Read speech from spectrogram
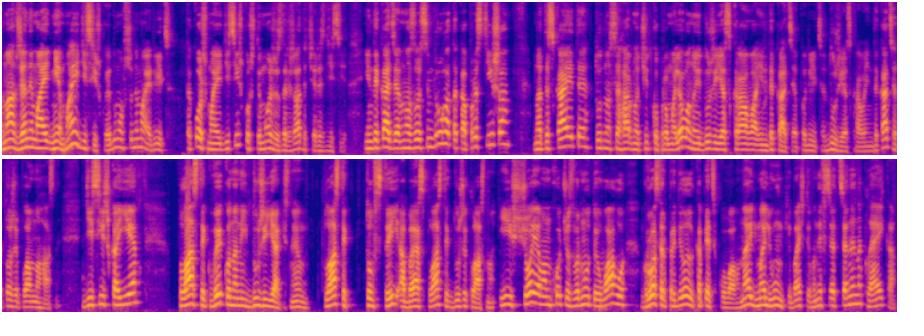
вона вже не має. Ні, має DC-шку. Я думав, що немає. Дивіться. Також має DC-шку, що ти можеш заряджати через DC. Індикація в нас зовсім друга, така простіша. Натискаєте. Тут на все гарно, чітко промальовано і дуже яскрава індикація. Подивіться, дуже яскрава індикація, теж плавно гасне. DC-шка є. Пластик виконаний дуже якісно. Пластик товстий, АБС пластик дуже класно. І що я вам хочу звернути увагу, Гросер приділили капець увагу. Навіть малюнки, бачите, вони все це не наклейка.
